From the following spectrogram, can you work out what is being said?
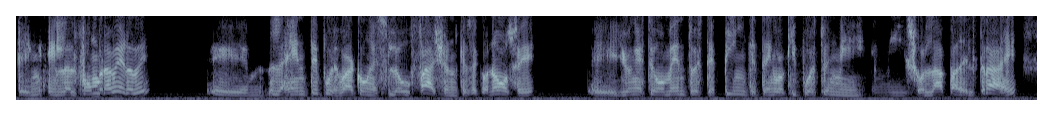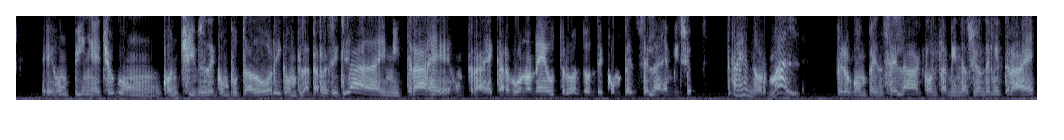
en, la alfombra verde eh, la gente pues va con slow fashion que se conoce. Eh, yo en este momento este pin que tengo aquí puesto en mi, en mi solapa del traje es un pin hecho con, chips de computador y con plata reciclada y mi traje es un traje carbono neutro en donde compensé las emisiones, traje normal, pero compensé la contaminación de mi traje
